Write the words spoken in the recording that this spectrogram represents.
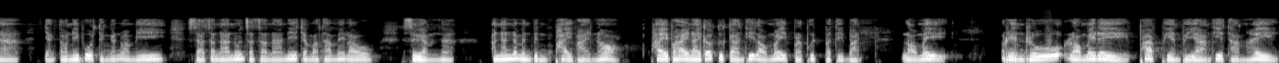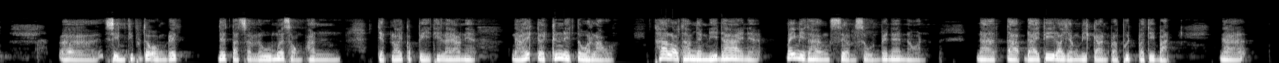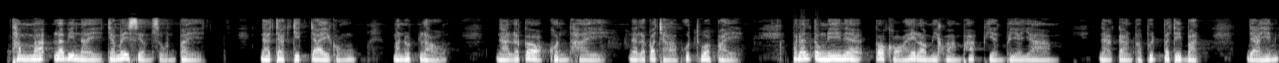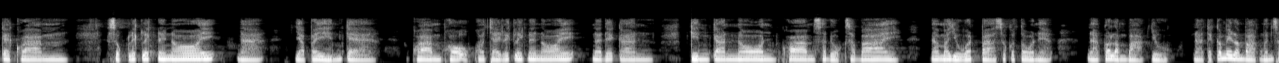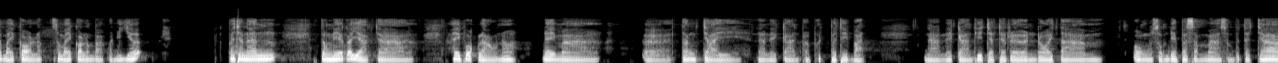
นะอย่างตอนนี้พูดถึงกันว่ามีศาสนานู้นศาสนานี้จะมาทำให้เราเสื่อมนะอันนั้นนะมันเป็นภัยภายนอก ภัยภายในก็คือการที่เราไม่ประพฤติปฏิบัติ เราไม่เรียนรู้เราไม่ได้ภาคเพียรพยายามที่จะทำให้สิ่งที่พระองค์ได้ได้ตัดสรู้เมื่อ 2,700 กว่าปีที่แล้วเนี่ยนะให้เกิดขึ้นในตัวเรา ถ้าเราทำอย่างนี้ได้เนี่ยไม่มีทางเสื่อมสูญไปแน่นอนนะตราบใดที่เรายังมีการประพฤติปฏิบัตินะธรรมะและวินัยจะไม่เสื่อมสูญไป นะจากจิตใจของมนุษย์เรานะแล้วก็คนไทยนะแล้วก็ชาวพุทธทั่วไป เพราะนั้นตรงนี้เนี่ยก็ขอให้เรามีความภาคเพียรพยายามนะการประพฤติปฏิบัติ อย่าเห็นแก่ความสุขเล็กๆ น้อยๆนะอย่าไปเห็นแก่ความพออกพอใจเล็กๆ น้อยๆนะด้วยการกินการนอน ความสะดวกสบายนะมาอยู่วัดป่าสุกโตเนี่ยนะก็ลำบากอยู่ นะแต่ก็ไม่ลำบากเหมือนสมัยก่อนสมัยก่อนลำบากกว่านี้เยอะ เพราะฉะนั้นตรงนี้ก็อยากจะให้พวกเราเนาะได้มาตั้งใจนะในการประพฤติปฏิบัตินะในการที่จะเจริญรอยตามองค์สมเด็จพระสัมมาสัมพุทธเจ้า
